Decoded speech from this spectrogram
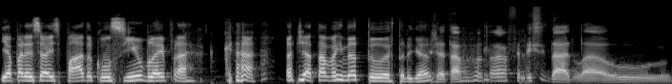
E apareceu a espada com o símbolo aí pra... já tava rindo à toa, tá ligado? Já tava na felicidade lá, o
